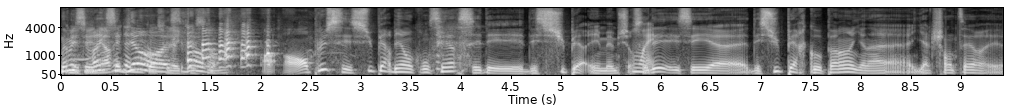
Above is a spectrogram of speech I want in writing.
Non mais Mais c'est t'es vrai que énervé, c'est Dani, bien. quand ouais, tu l'as c'est bien. écrit ça. En, en plus, c'est super bien en concert. C'est des, des super et même sur CD. Et c'est euh, des super copains. Il y en a. Il y a le chanteur euh,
